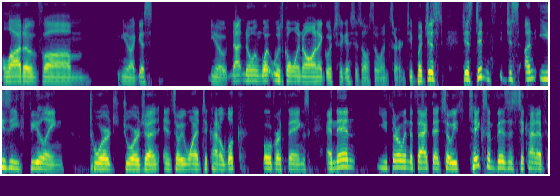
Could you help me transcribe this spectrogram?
a lot of um, you know, I guess you know, not knowing what was going on, which I guess is also uncertainty, but just just didn't just uneasy feeling towards Georgia, and, so he wanted to kind of look over things, and then you throw in the fact that so he takes some visits to kind of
